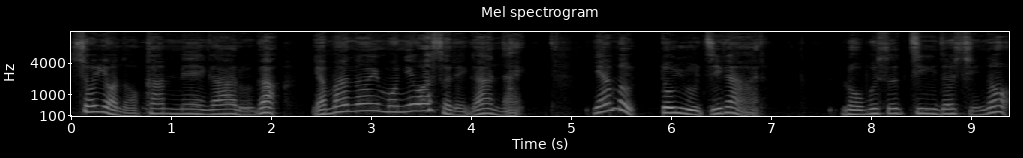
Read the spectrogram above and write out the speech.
所与の感銘があるが、山の芋にはそれがない。やむという字がある。ロブスチード氏の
